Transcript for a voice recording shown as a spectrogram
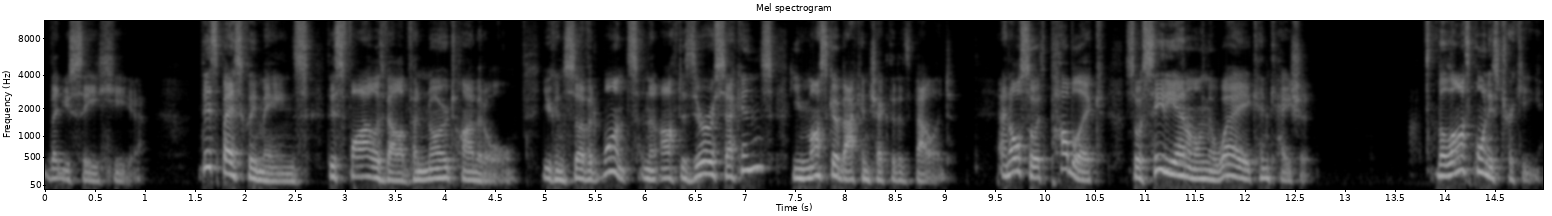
that you see here. This basically means this file is valid for no time at all. You can serve it once and then after zero seconds, you must go back and check that it's valid. And also it's public, so a CDN along the way can cache it. The last point is tricky.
